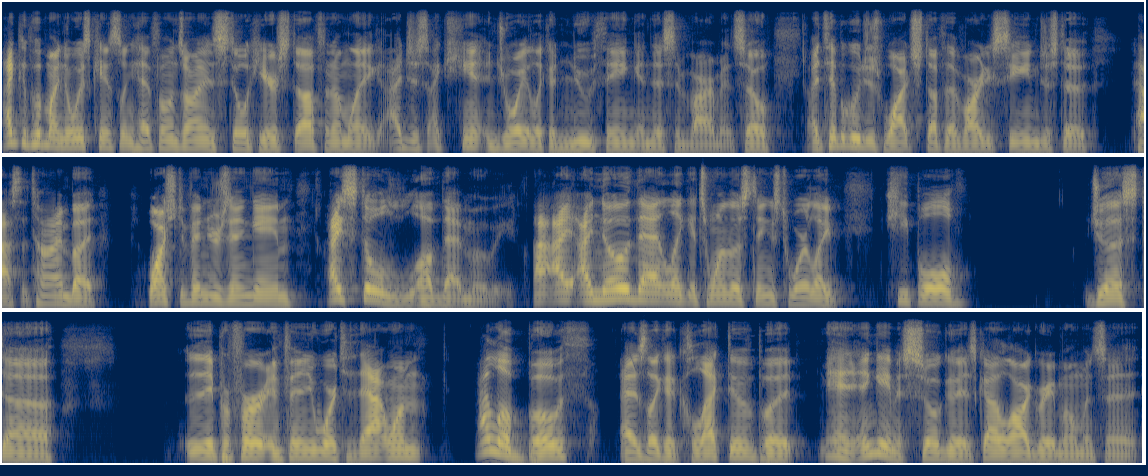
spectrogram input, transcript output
I could put my noise canceling headphones on and still hear stuff. And I'm like, I just, I can't enjoy like a new thing in this environment. So I typically just watch stuff that I've already seen just to pass the time. But watched Avengers Endgame. I still love that movie. I, I know that like it's one of those things to where like people just uh they prefer Infinity War to that one. I love both as like a collective, but man, Endgame is so good. It's got a lot of great moments in it.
